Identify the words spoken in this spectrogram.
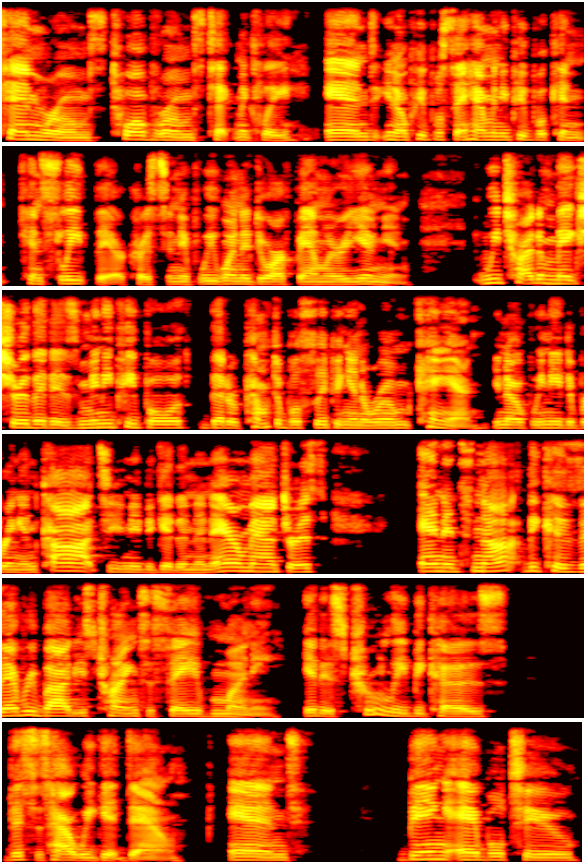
10 rooms, 12 rooms technically. And you know people say how many people can can sleep there, Kristin if we want to do our family reunion we try to make sure that as many people that are comfortable sleeping in a room can. You know, if we need to bring in cots, you need to get in an air mattress. And it's not because everybody's trying to save money. It is truly because this is how we get down. And being able to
